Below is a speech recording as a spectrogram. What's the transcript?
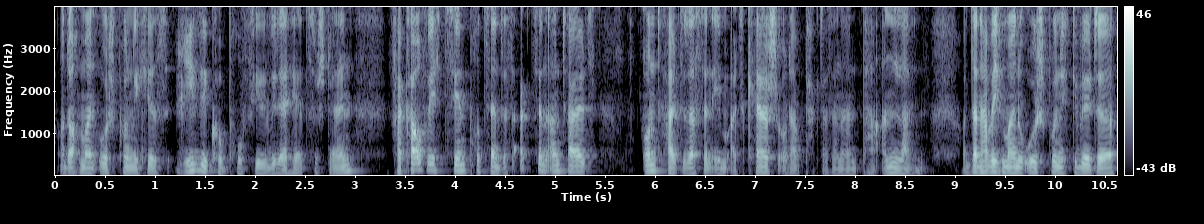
und auch mein ursprüngliches Risikoprofil wiederherzustellen, verkaufe ich 10% des Aktienanteils und halte das dann eben als Cash oder packe das in ein paar Anleihen. Und dann habe ich meine ursprünglich gewählte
